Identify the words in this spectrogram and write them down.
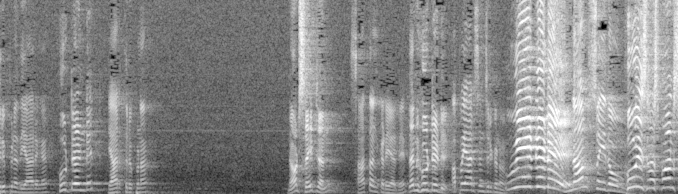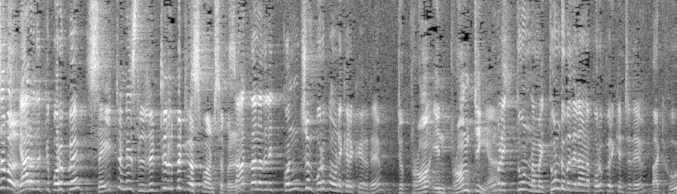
திருப்பினது யாருங்க Who turned it? யார் திருப்பினா Not Satan. சாத்தான் கிடையாது Then who did it? அப்ப யார் செஞ்சிருக்கணும் We did it. நாம் செய்தோம் Who is responsible? யார் அதுக்கு பொறுப்பு Satan is little bit responsible சாத்தான் அதில் கொஞ்சம் பொறுப்பு அவனுக்கு இருக்கிறது to pro- in prompting உங்களை us. தூண் நம்மை தூண்டுவதிலான பொறுப்பு இருக்கின்றது But who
